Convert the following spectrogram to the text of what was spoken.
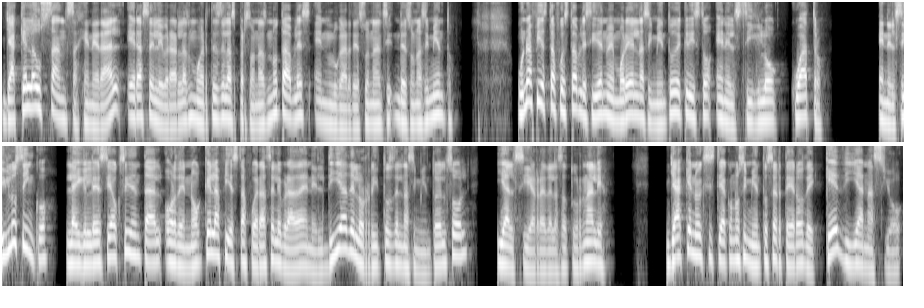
ya que la usanza general era celebrar las muertes de las personas notables en lugar de su, de su nacimiento. Una fiesta fue establecida en memoria del nacimiento de Cristo en el siglo IV. En el siglo V, la Iglesia Occidental ordenó que la fiesta fuera celebrada en el día de los ritos del nacimiento del sol y al cierre de la Saturnalia, ya que no existía conocimiento certero de qué día nació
